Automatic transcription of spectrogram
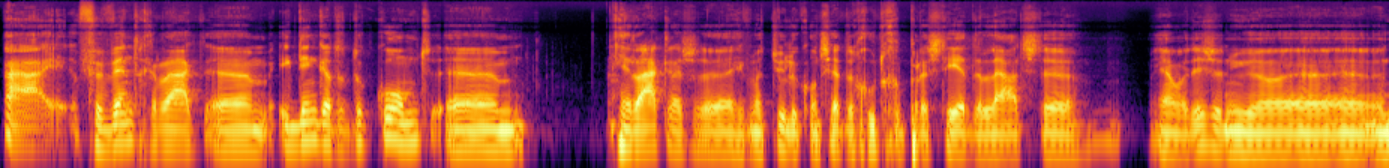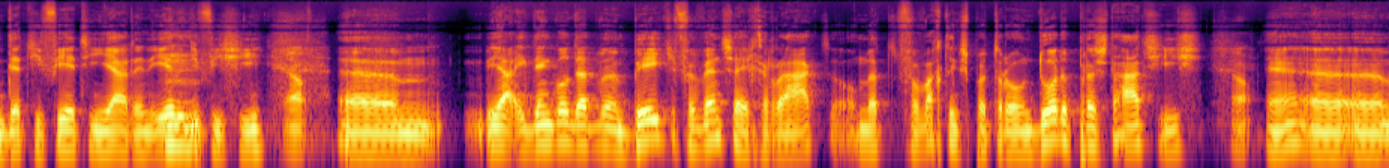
Ah, verwend geraakt. ehm, ik denk dat het ook komt. ehm Herakles eh, heeft natuurlijk ontzettend goed gepresteerd de laatste, ja, wat is het nu, eh, eh, een 13, 14 jaar in de Eredivisie. Ja. Ehm, ja, ik denk wel dat we een beetje verwend zijn geraakt, omdat het verwachtingspatroon door de prestaties Ja. eh, eh,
